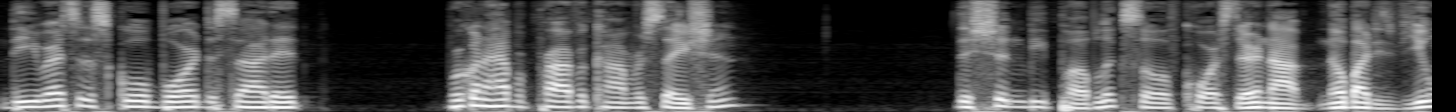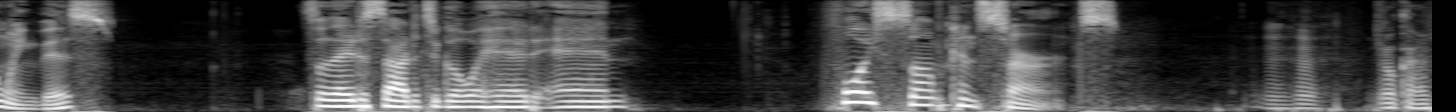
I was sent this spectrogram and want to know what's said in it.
the rest of the school board decided we're going to have a private conversation. This shouldn't be public, so of course they're not nobody's viewing this. So they decided to go ahead and voice some concerns. Mm-hmm. Okay.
